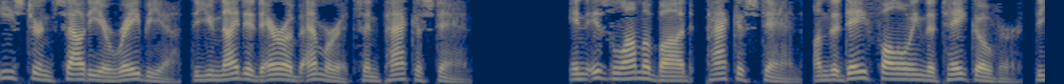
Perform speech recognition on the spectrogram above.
eastern Saudi Arabia, the United Arab Emirates and Pakistan. In Islamabad, Pakistan, on the day following the takeover, the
